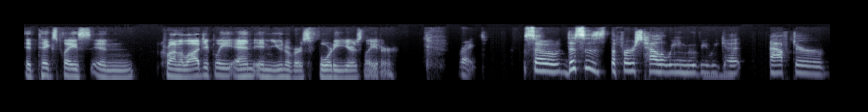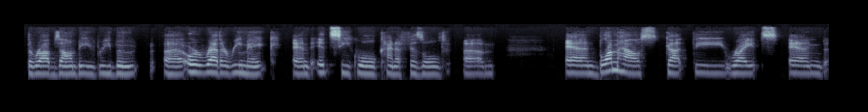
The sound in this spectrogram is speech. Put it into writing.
it takes place in chronologically and in universe 40 years later Right. So this is the first Halloween movie we get after the Rob Zombie reboot, uh, or rather remake, and its sequel kind of fizzled. Um, and Blumhouse got the rights and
